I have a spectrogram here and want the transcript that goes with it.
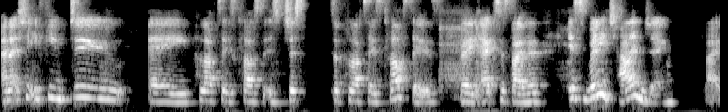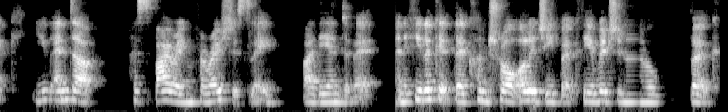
And actually if you do a pilates class that is just the pilates classes the exercises it's really challenging. Like you end up perspiring ferociously by the end of it. And if you look at the controlology book the original book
